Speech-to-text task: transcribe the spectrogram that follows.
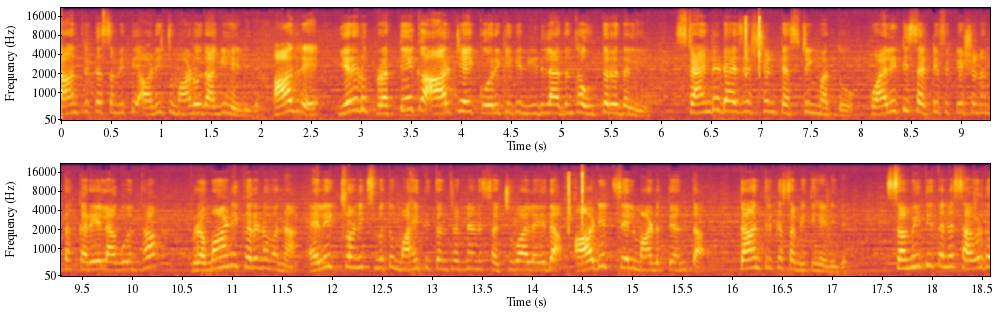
ತಾಂತ್ರಿಕ ಸಮಿತಿ ಆಡಿಟ್ ಮಾಡೋದಾಗಿ ಹೇಳಿದೆ. ಆದ್ರೆ ಎರಡು ಪ್ರತ್ಯೇಕ ಆರ್ ಟಿ ಐ ಕೋರಿಕೆಗೆ ನೀಡಲಾದಂತಹ ಉತ್ತರದಲ್ಲಿ ಸ್ಟ್ಯಾಂಡರ್ಡೈಸೇಷನ್ ಟೆಸ್ಟಿಂಗ್ ಮತ್ತು ಕ್ವಾಲಿಟಿ ಸರ್ಟಿಫಿಕೇಶನ್ ಅಂತ ಕರೆಯಲಾಗುವಂತಹ ಪ್ರಮಾಣೀಕರಣವನ್ನ ಎಲೆಕ್ಟ್ರಾನಿಕ್ಸ್ ಮತ್ತು ಮಾಹಿತಿ ತಂತ್ರಜ್ಞಾನ ಸಚಿವಾಲಯದ ಆಡಿಟ್ ಸೇಲ್ ಮಾಡುತ್ತೆ ಅಂತ ತಾಂತ್ರಿಕ ಸಮಿತಿ ಹೇಳಿದೆ. ಸಮಿತಿ ತನ್ನ ಸಾವಿರದ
